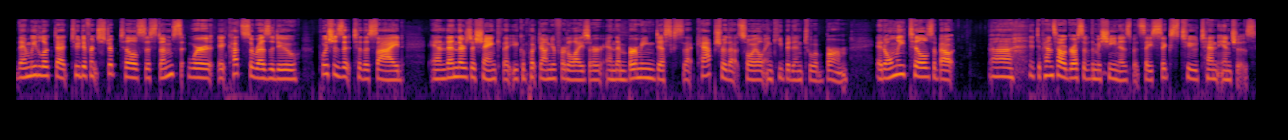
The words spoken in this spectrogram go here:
Then we looked at two different strip till systems where it cuts the residue, pushes it to the side, and then there's a shank that you can put down your fertilizer, and then berming discs that capture that soil and keep it into a berm. It only tills about, uh, it depends how aggressive the machine is, but say six to 10 inches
